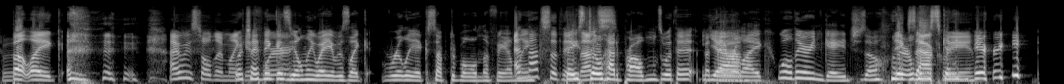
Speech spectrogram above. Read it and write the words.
but, But like, I always told him like, which I think is the only way it was like really acceptable in the family. And that's the thing, They still had problems with it, but they were like, "Well, they're engaged, so they're Exactly. getting married."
